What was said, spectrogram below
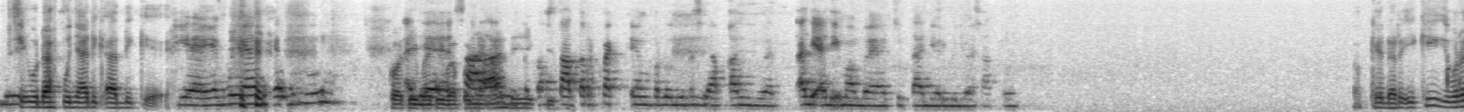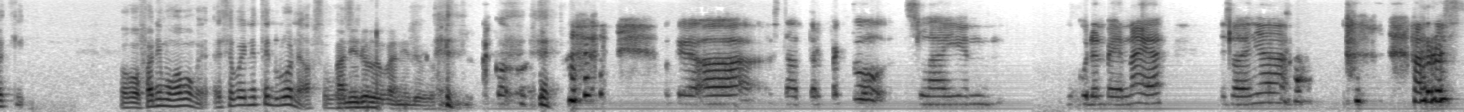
sih? si udah punya adik-adik ya. Iya yang punya adik-adik Kok ada tiba-tiba punya saran adik? gitu, atau starter pack yang perlu dipersiapkan buat adik-adik maba kita 2021. Oke, dari Iki gimana Ki? Oh, Fani mau ngomong ya? Eh, siapa ini teh duluan ya? Fani dulu, Fani dulu. Aku Oke, eh, starter pack tuh selain buku dan pena ya, istilahnya harus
